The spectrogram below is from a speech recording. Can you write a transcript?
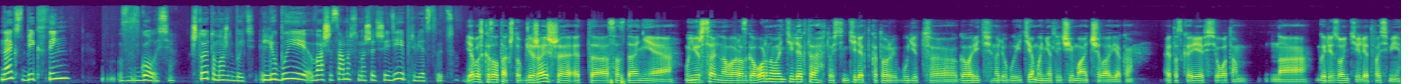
Next big thing в голосе. Что это может быть? Любые ваши самые сумасшедшие идеи приветствуются. Я бы сказал так, что ближайшее – это создание универсального разговорного интеллекта, то есть интеллект, который будет э, говорить на любые темы, неотличимо от человека. Это, скорее всего, там на горизонте лет восьми,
